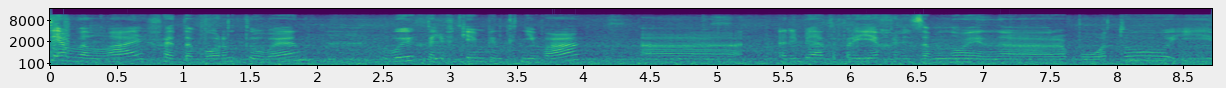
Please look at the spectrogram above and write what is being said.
Van Life, это Born to Van. Выехали в кемпинг Нева. А, ребята приехали за мной на работу, и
